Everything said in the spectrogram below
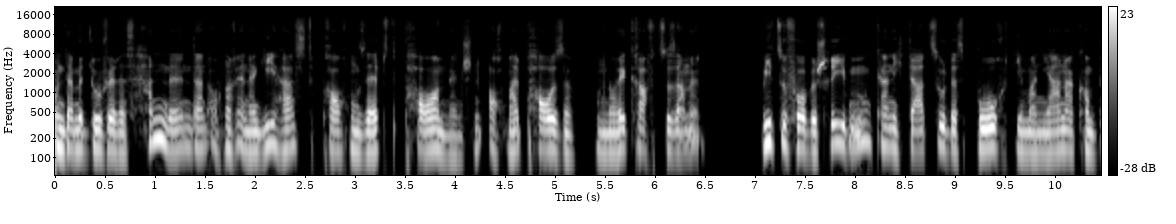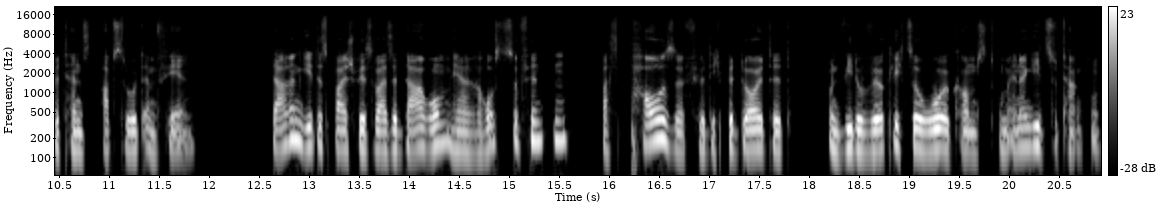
Und damit du für das Handeln dann auch noch Energie hast, brauchen selbst Powermenschen auch mal Pause, um neue Kraft zu sammeln. Wie zuvor beschrieben, kann ich dazu das Buch Die Manjana-Kompetenz absolut empfehlen. Darin geht es beispielsweise darum, herauszufinden, was Pause für dich bedeutet und wie du wirklich zur Ruhe kommst, um Energie zu tanken.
